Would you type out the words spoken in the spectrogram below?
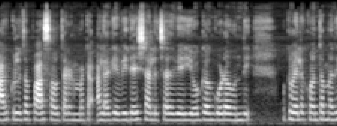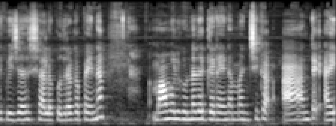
మార్కులతో పాస్ అవుతారనమాట అలాగే విదేశాలు చదివే యోగం కూడా ఉంది. ఒకవేళ కొంతమందికి విదేశాలు కుదరకపోయినా మామూలుగా ఉన్న దగ్గరైనా మంచిగా అంటే ఐ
